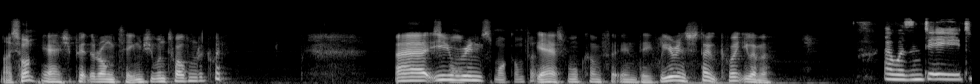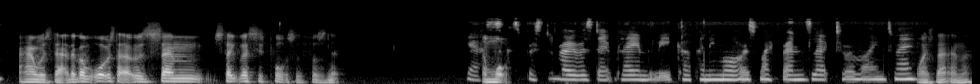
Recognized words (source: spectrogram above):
Nice one. Yeah, she picked the wrong team. She won twelve hundred quid. Uh, you Small, were in small comfort. yeah, small comfort indeed. Well, you were in Stoke, weren't you, Emma? I was indeed. How was that? Got- What was that? It was um, Stoke versus Portsmouth, wasn't it? Yes, And what- 'cause Bristol Rovers don't play in the League Cup anymore, as my friends like to remind me, Why is that, Emma?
